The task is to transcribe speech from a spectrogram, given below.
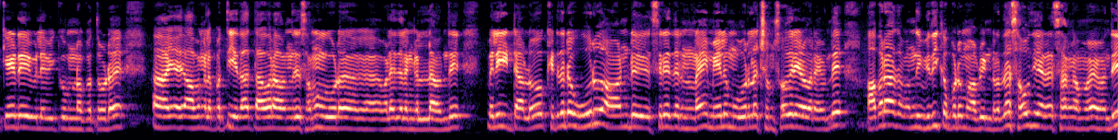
கேடு விளைவிக்கும் நோக்கத்தோடு அவங்கள பற்றி ஏதாவது தவறாக வந்து சமூக ஊடக வலைதளங்களில் வந்து வெளியிட்டாலோ கிட்டத்தட்ட ஒரு ஆண்டு சிறை தண்டனை மேலும் ஒரு லட்சம் சௌதரி வரை வந்து அபராதம் வந்து விதிக்கப்படும் அப்படின்றத சவுதி அரசாங்கமே வந்து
